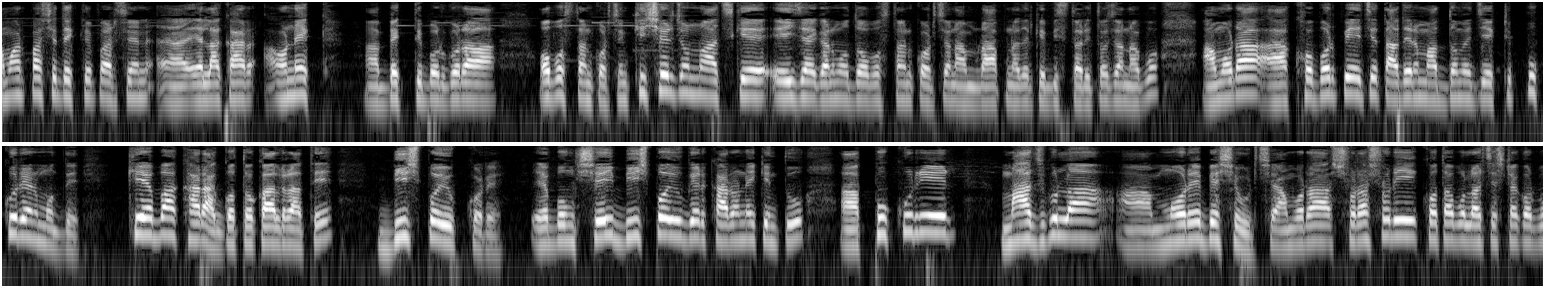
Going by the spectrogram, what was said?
আমার পাশে দেখতে পাচ্ছেন আহ, এলাকার অনেক ব্যক্তিবর্গরা অবস্থান করছেন। কিসের জন্য আজকে এই জায়গার মধ্যে অবস্থান করছেন আমরা আপনাদেরকে বিস্তারিত জানাব। আমরা খবর পেয়েছি তাদের মাধ্যমে যে একটি পুকুরের মধ্যে কে বা কারা গতকাল রাতে বিষ প্রয়োগ করে। এবং সেই বিষ প্রয়োগের কারণে কিন্তু পুকুরের মাছগুলা মরে বেশি উঠছে। আমরা সরাসরি কথা বলার চেষ্টা করব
